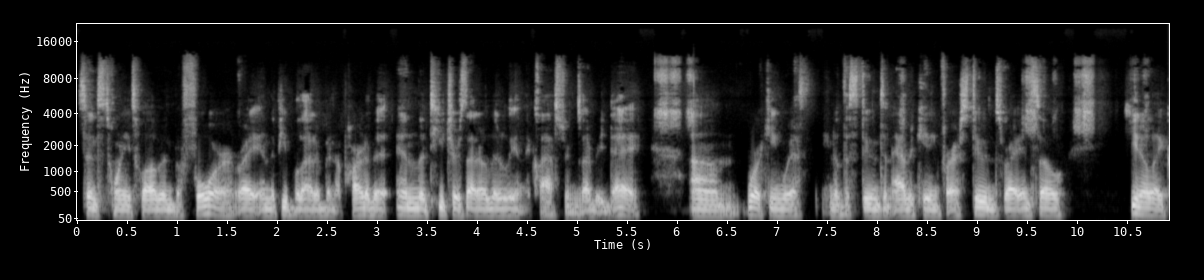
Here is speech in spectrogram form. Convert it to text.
since 2012 and before, right? And the people that have been a part of it, and the teachers that are literally in the classrooms every day, um, working with you know the students and advocating for our students, right? And so, you know, like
